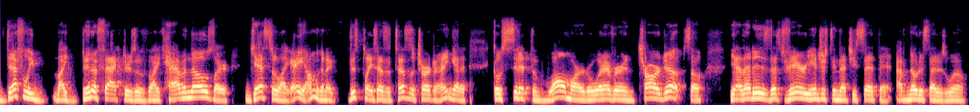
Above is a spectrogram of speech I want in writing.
definitely like benefactors of like having those or guests are like, hey, I'm gonna this place has a Tesla charger. I ain't gotta go sit at the Walmart or whatever and charge up. So yeah, that is that's very interesting that you said that. I've noticed that as well.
